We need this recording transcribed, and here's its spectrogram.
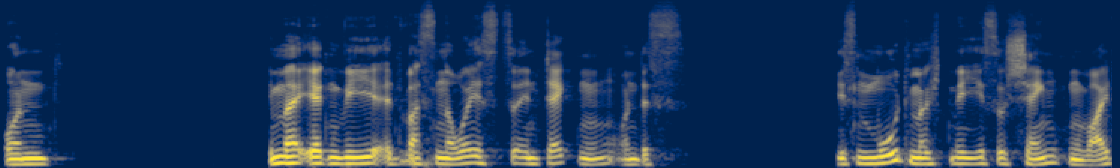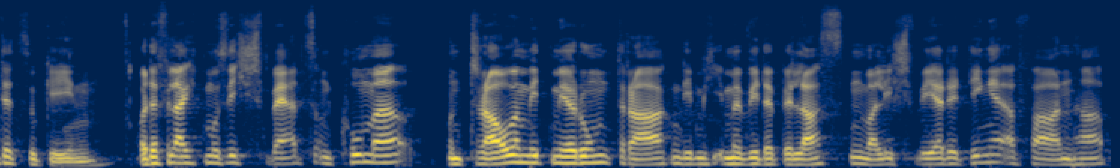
und immer irgendwie etwas Neues zu entdecken und das, diesen Mut möchte mir Jesus schenken, weiterzugehen. Oder vielleicht muss ich Schmerz und Kummer und Trauer mit mir rumtragen, die mich immer wieder belasten, weil ich schwere Dinge erfahren habe.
